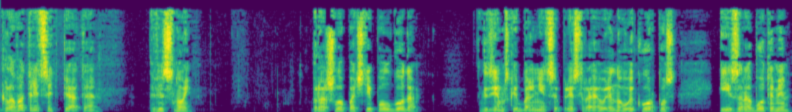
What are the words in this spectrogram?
Глава 35. Весной. Прошло почти полгода. К земской больнице пристраивали новый корпус, и за работами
